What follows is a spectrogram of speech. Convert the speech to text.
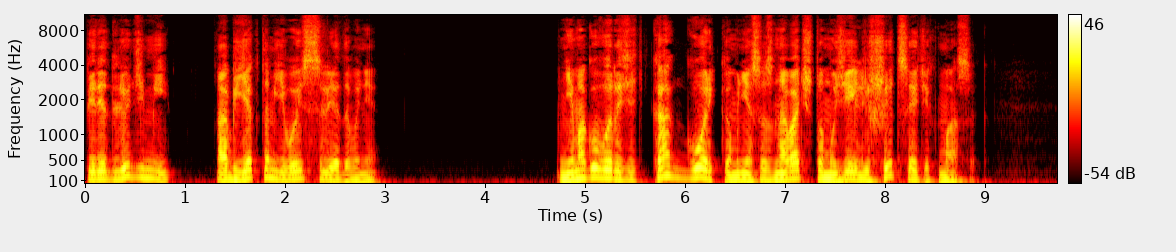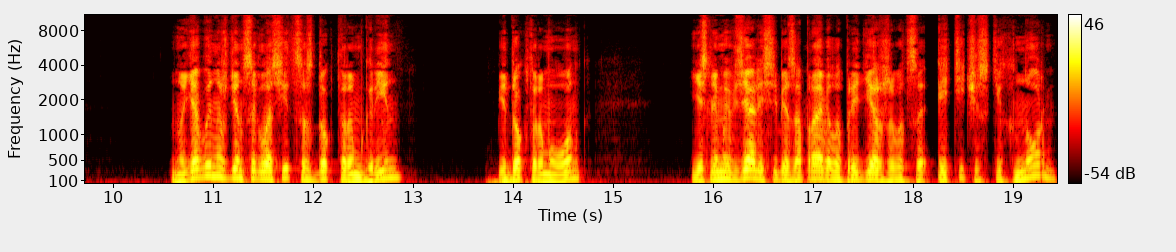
перед людьми» объектом его исследования. Не могу выразить, как горько мне сознавать, что музей лишится этих масок. Но я вынужден согласиться с доктором Грин и доктором Уонг. Если мы взяли себе за правило придерживаться этических норм,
